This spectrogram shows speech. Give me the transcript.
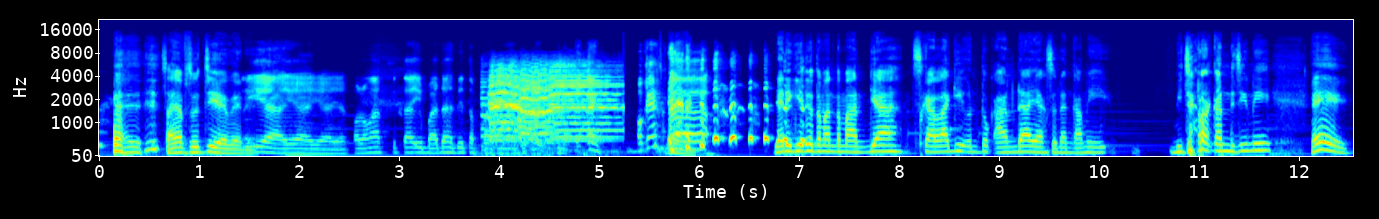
Sayap suci ya Ben. iya, iya, iya, iya. Kalau nggak kita ibadah di tempat Jadi gitu teman-teman. Ya sekali lagi untuk anda yang sedang kami bicarakan di sini, hey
